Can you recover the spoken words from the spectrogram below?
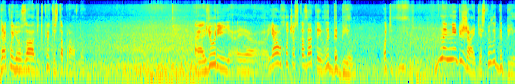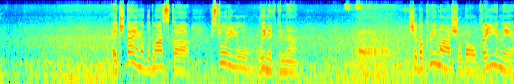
Дякую за відкритість та правду. Е, Юрій, е, я вам хочу сказати, ви дебіл. От не, не обіжайтесь, ну ви дебіл. Е, Читаємо, будь ласка, історію виникнення щодо Крима, щодо України.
